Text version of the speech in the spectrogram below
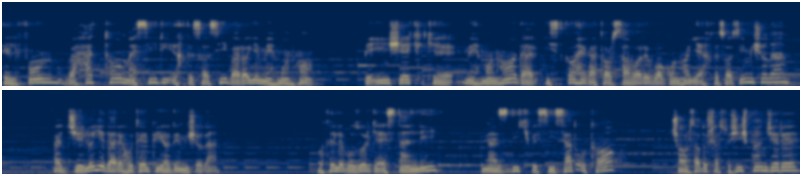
تلفن و حتی مسیری اختصاصی برای مهمانها به این شکل که مهمانها در ایستگاه قطار سوار واگن‌های اختصاصی می شدن و جلوی در هتل پیاده می شدن. هتل بزرگ استنلی نزدیک به 300 اتاق 466 پنجره،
